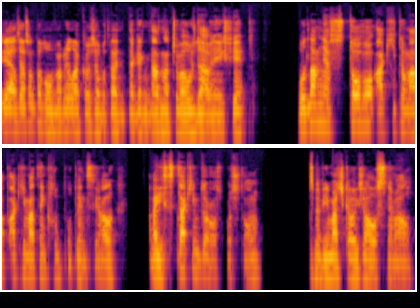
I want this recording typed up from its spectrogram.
Ja, ja som to hovoril, akože, lebo tak, tak jak naznačoval už dávnejšie. Podľa mňa z toho, aký, to má, aký má ten klub potenciál, aj s takýmto rozpočtom sme vymačkali žalostne málo.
